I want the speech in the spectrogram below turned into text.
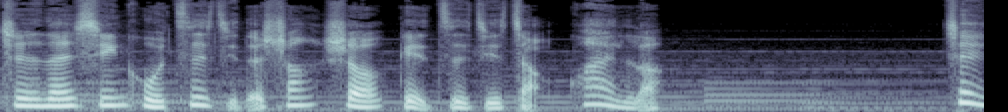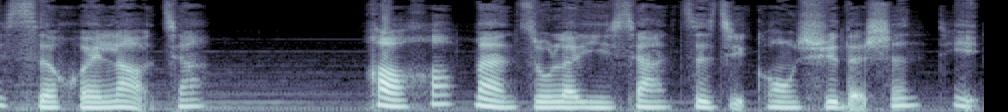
只能辛苦自己的双手给自己找快乐。这次回老家，好好满足了一下自己空虚的身体。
